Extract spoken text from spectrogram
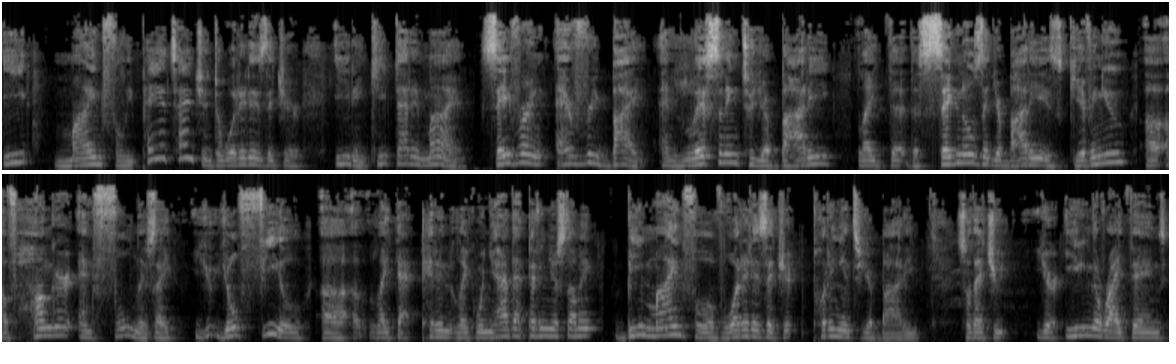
Eat mindfully. Pay attention to what it is that you're eating. Keep that in mind. Savoring every bite and listening to your body, like the, the signals that your body is giving you uh, of hunger and fullness. Like you, you'll feel uh, like that pit in, like when you have that pit in your stomach, be mindful of what it is that you're putting into your body so that you, you're eating the right things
